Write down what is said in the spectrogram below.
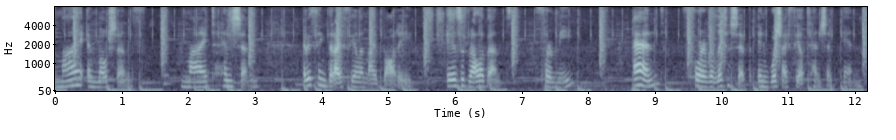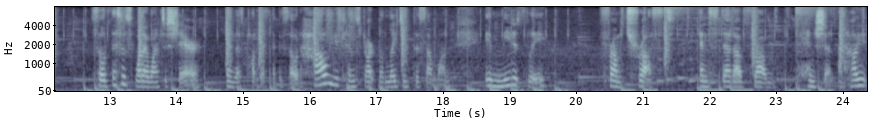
my emotions, my tension, everything that I feel in my body is relevant for me and for a relationship in which I feel tension in. So, this is what I want to share in this podcast episode how you can start relating to someone immediately from trust instead of from tension, and how you,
